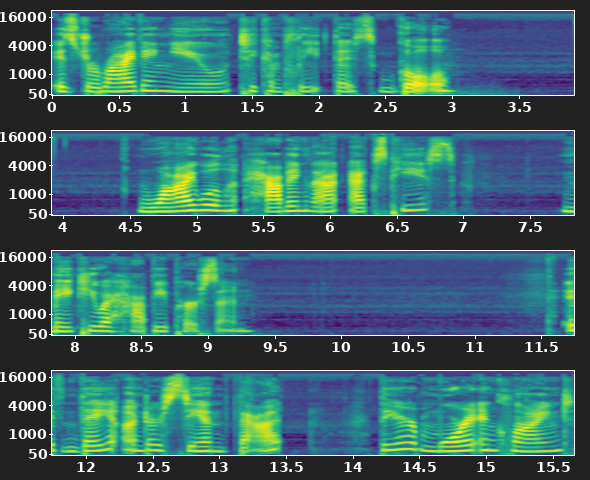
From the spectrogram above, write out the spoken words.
is driving you to complete this goal? Why will having that X piece make you a happy person? If they understand that, they are more inclined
